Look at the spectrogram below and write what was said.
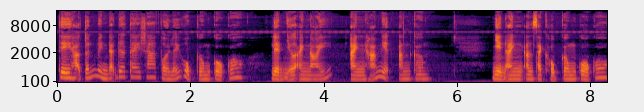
thì Hạ Tuấn Bình đã đưa tay ra với lấy hộp cơm của cô. Liền như anh nói, anh há miệng ăn cơm. Nhìn anh ăn sạch hộp cơm của cô,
